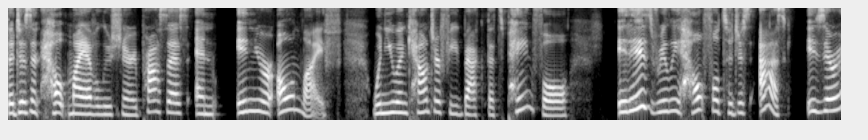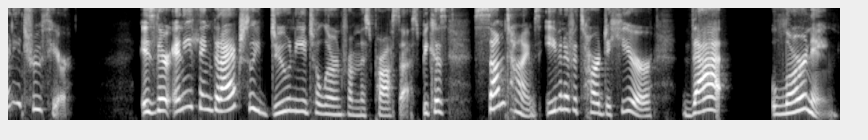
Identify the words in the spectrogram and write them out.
That doesn't help my evolutionary process. And in your own life, when you encounter feedback that's painful, it is really helpful to just ask, is there any truth here? Is there anything that I actually do need to learn from this process? Because sometimes, even if it's hard to hear, that learning,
